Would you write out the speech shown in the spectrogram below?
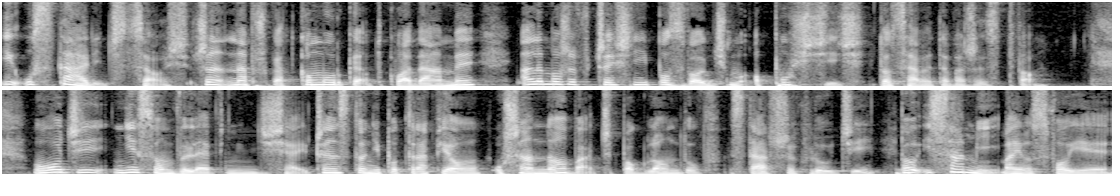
i ustalić coś, że na przykład komórkę odkładamy, ale może wcześniej pozwolić mu opuścić to całe towarzystwo. Młodzi nie są wylewni dzisiaj, często nie potrafią uszanować poglądów starszych ludzi, bo i sami mają swoje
